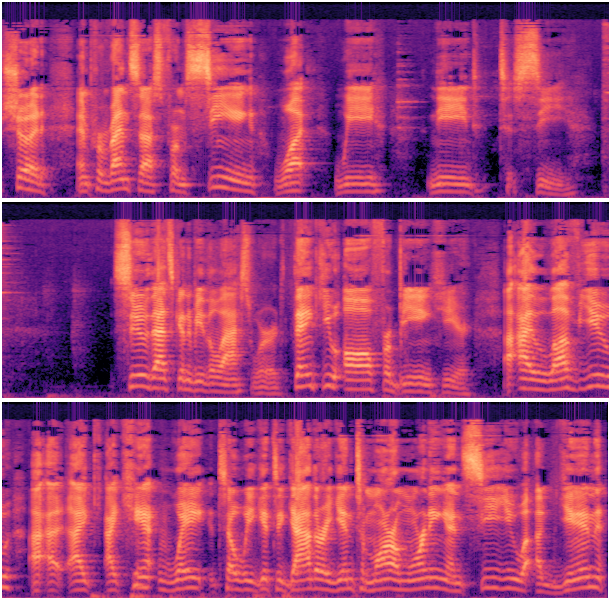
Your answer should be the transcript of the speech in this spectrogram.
should and prevents us from seeing what we need to see. Sue, that's going to be the last word. Thank you all for being here. I love you. I, I, I can't wait till we get to gather again tomorrow morning and see you again.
